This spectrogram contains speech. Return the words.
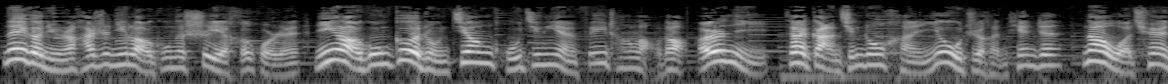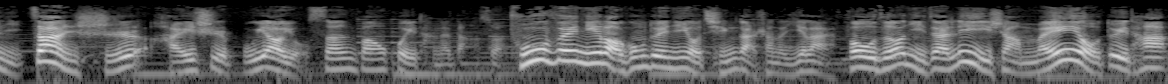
那个女人还是你老公的事业合伙人，你老公各种江湖经验非常老道，而你在感情中很幼稚、很天真，那我劝你暂时还是不要有三方。会谈的打算，除非你老公对你有情感上的依赖，否则你在利益上没有对他。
